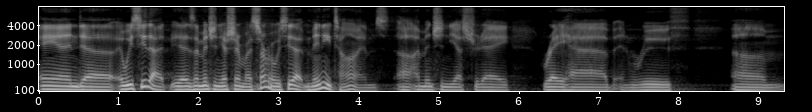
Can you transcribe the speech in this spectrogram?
and uh, and we see that as I mentioned yesterday in my sermon, we see that many times. Uh, I mentioned yesterday Rahab and Ruth. Um,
